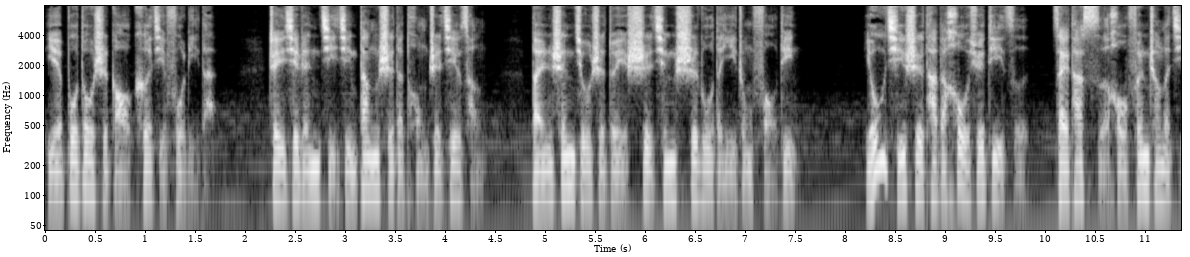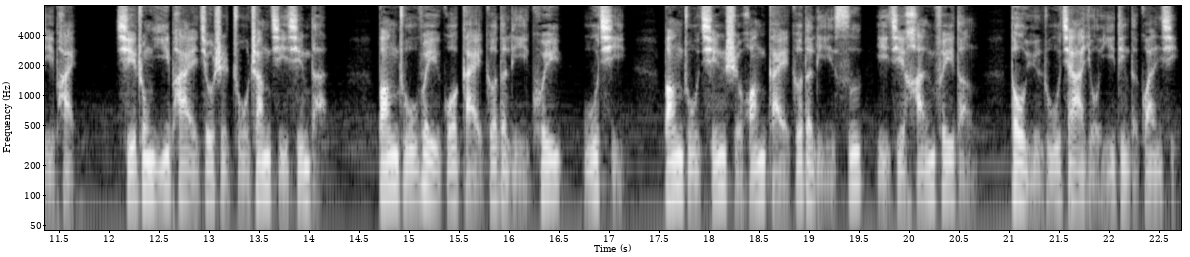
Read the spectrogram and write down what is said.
也不都是搞科技复理的，这些人挤进当时的统治阶层，本身就是对世卿世禄的一种否定。尤其是他的后学弟子，在他死后分成了几派，其中一派就是主张极新的，帮助魏国改革的李悝、吴起，帮助秦始皇改革的李斯以及韩非等。都与儒家有一定的关系，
